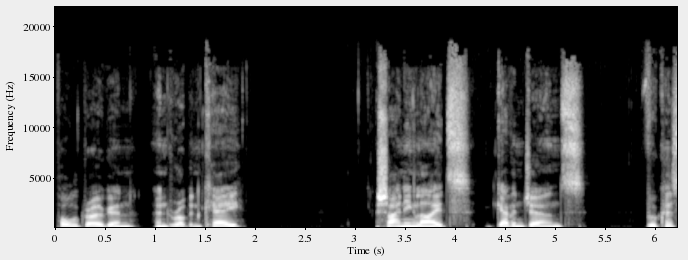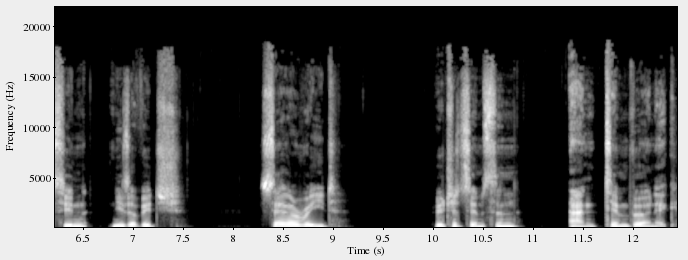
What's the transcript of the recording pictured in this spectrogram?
Paul Grogan, and Robin Kay, Shining Lights Gavin Jones, Vukasin Nizovic, Sarah Reed, Richard Simpson, and Tim Vernick.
